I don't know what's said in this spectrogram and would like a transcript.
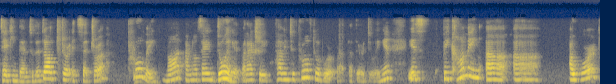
taking them to the doctor, etc. Proving, not, I'm not saying doing it, but actually having to prove to a bureaucrat that they're doing it is becoming a, a, a work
